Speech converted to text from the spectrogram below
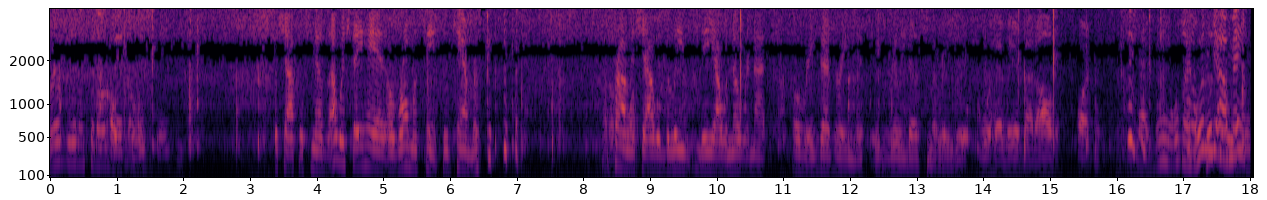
real good into those Oh, vegetables. veggies. wish y'all could smell it. I wish they had aroma scent through cameras. I oh, promise y'all would believe, then y'all would know we're not over exaggerating this. It really does smell really good. We'll have everybody, all the partners. Like, man, what Like, y'all what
